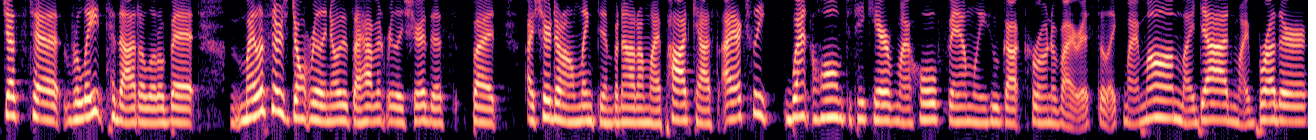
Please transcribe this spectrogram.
just to relate to that a little bit, my listeners don't really know this. I haven't really shared this, but I shared it on LinkedIn, but not on my podcast. I actually went home to take care of my whole family who got coronavirus. So, like my mom, my dad, my brother,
